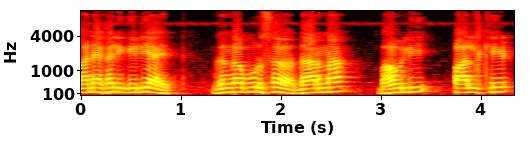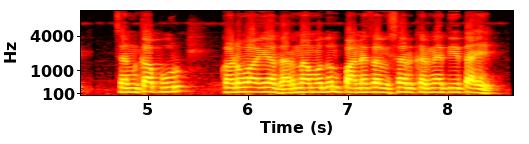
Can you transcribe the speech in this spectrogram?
पाण्याखाली गेली आहेत. गंगापूरसह दारणा भावली पालखेड चनकापूर कडवा या धरणामधून पाण्याचा विसर्ग करण्यात येत आहे.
